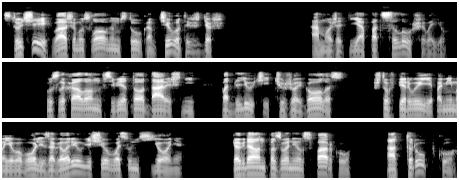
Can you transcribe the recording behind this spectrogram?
«Стучи вашим условным стуком. Чего ты ждешь?» А может, я подслушиваю? Услыхал он в себе то давишний, подлючий чужой голос, что впервые, помимо его воли, заговорил еще в Асунсьоне, когда он позвонил Спарку, а трубку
